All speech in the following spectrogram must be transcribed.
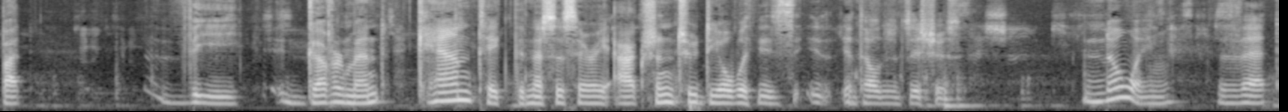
But the government can take the necessary action to deal with these intelligence issues, knowing that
